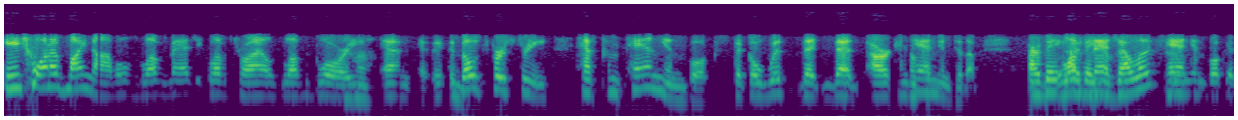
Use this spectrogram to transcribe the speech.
each one of my novels, Love's Magic, Love's Trials, Love's Glory, Uh-huh. and uh, those first three have companion books that go with that that are companion to them. Are they are they Magic novellas? Companion book. Is,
